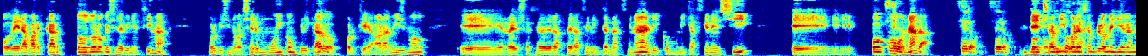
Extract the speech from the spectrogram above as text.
poder abarcar todo lo que se le viene encima, porque si no va a ser muy complicado, porque ahora mismo redes sociales de la Federación Internacional y comunicación en sí, poco o nada. Cero, cero. De hecho, a mí, por ejemplo, me llegan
